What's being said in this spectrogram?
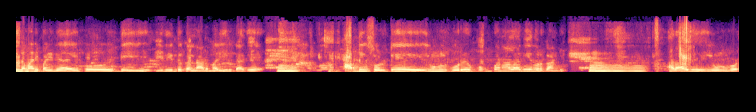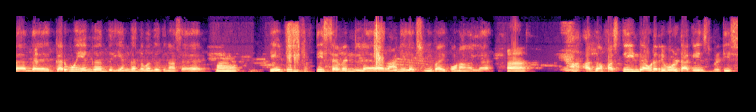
இந்த மாதிரி பண்ணிட்டு இப்போ எப்படி இது இந்துக்கள் நாடு மாதிரி இருக்காது? அப்படின்னு சொல்லிட்டு இவங்களுக்கு ஒரு ரொம்ப நாளாவே ஒரு காண்டி. அதாவது இவங்களோட அந்த கர்வம் எங்க இருந்து எங்க இருந்து வந்ததுன்னா சார் எயிட்டீன் பிப்டி செவன்ல ராணி லட்சுமி பாய் போனாங்கல்ல. அதுதான் ஃபர்ஸ்ட் இந்தியாவோட ரிவோல்ட் அகைன்ஸ்ட் பிரிட்டிஷ்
